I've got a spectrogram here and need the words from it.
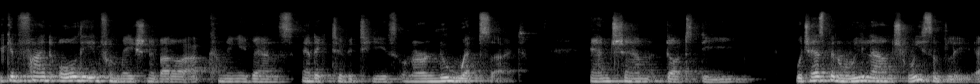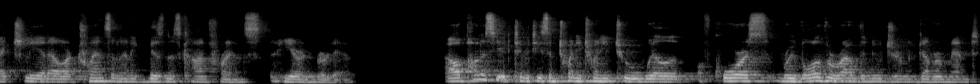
You can find all the information about our upcoming events and activities on our new website, amcham.de which has been relaunched recently, actually, at our Transatlantic Business Conference here in Berlin. Our policy activities in 2022 will, of course, revolve around the new German government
